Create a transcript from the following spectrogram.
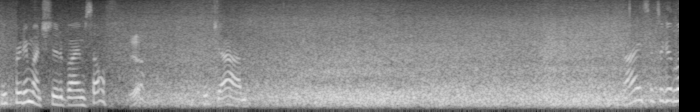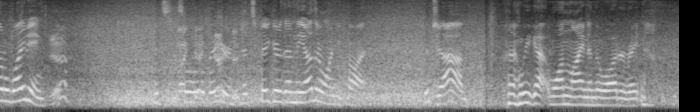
He pretty much did it by himself. Yeah. Good job. Nice. It's a good little whiting. Yeah. It's, it's a little bigger. It's bigger than the other one you caught. Good job. we got one line in the water right now.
